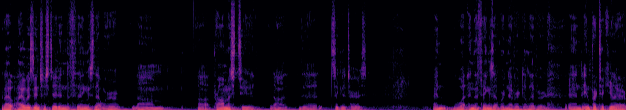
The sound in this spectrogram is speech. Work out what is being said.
But I, I, was interested in the things that were um, promised to uh, the signatories and, what, and the things that were never delivered. And in particular,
